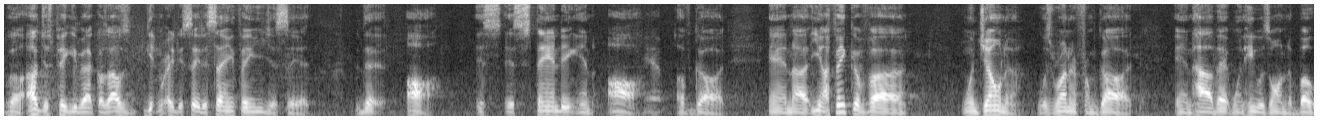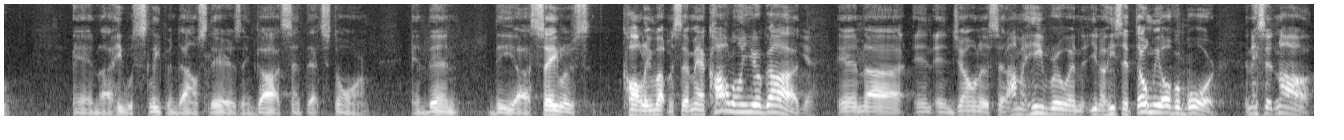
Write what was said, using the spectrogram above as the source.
Well, I'll just piggyback because I was getting ready to say the same thing you just said. The awe. It's, it's standing in awe Yep. of God. And, uh, you know, I think of uh, when Jonah was running from God and how that when he was on the boat and uh, he was sleeping downstairs and God sent that storm. And then the uh, sailors called him up and said, man, call on your God. Yeah. And, uh, and, and Jonah said, I'm a Hebrew. And, you know, he said, throw me overboard. And they said, no.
